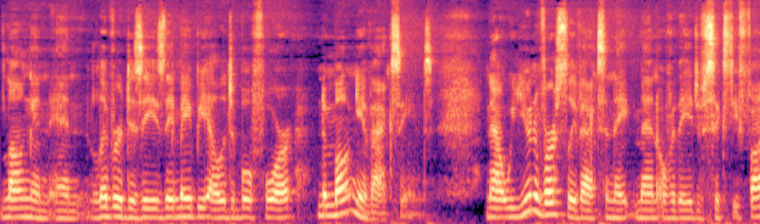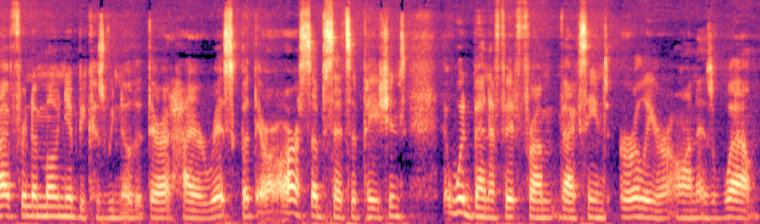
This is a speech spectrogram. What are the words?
lung, and, and liver disease, they may be eligible for pneumonia vaccines. Now, we universally vaccinate men over the age of 65 for pneumonia because we know that they're at higher risk, but there are subsets of patients that would benefit from vaccines earlier on as well.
